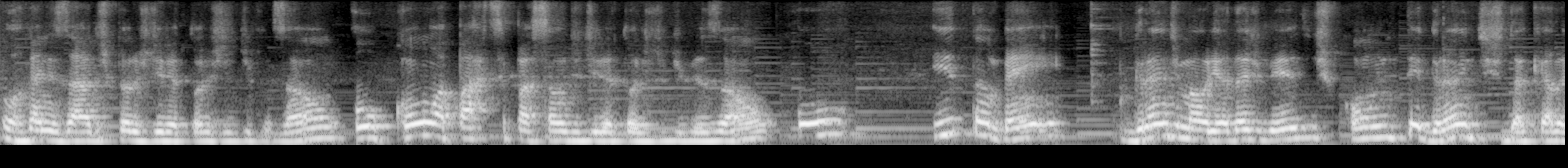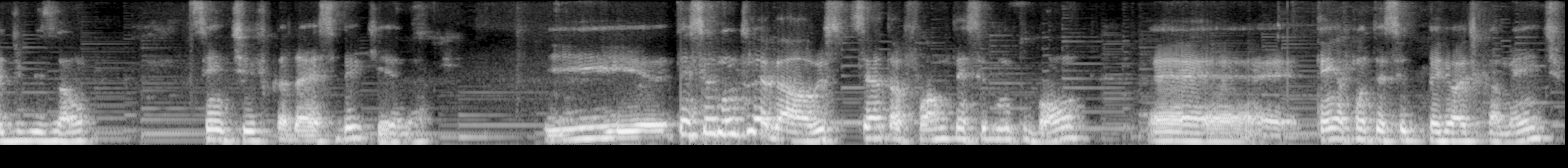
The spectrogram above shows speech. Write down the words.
organizados pelos diretores de divisão ou com a participação de diretores de divisão ou e também grande maioria das vezes com integrantes daquela divisão científica da SBQ, né? E tem sido muito legal, isso de certa forma tem sido muito bom, é, tem acontecido periodicamente.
